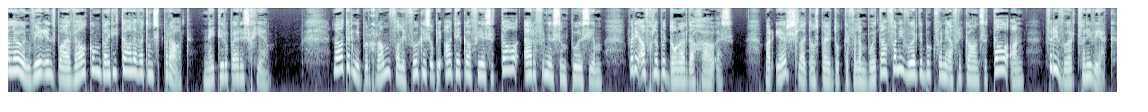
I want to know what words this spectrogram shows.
Hallo en weer eens baie welkom by die tale wat ons praat, net hier op RSG. Later in die program val die fokus op die ATKV se Taalerfenis Simposium wat die afgelope donderdag gehou is. Maar eers sluit ons by Dr Willem Botha van die Woordeboek van die Afrikaanse taal aan vir die woord van die week.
